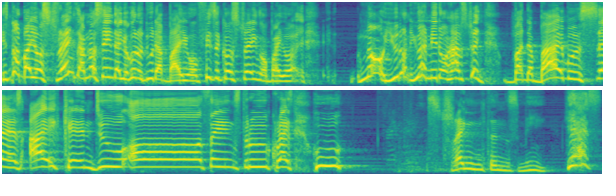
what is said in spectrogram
It's not by your strength. I'm not saying that you're going to do that by your physical strength or by your. No, you don't. You and me don't have strength. But the Bible says, "I can do all things through Christ, who strengthens me." Yes.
